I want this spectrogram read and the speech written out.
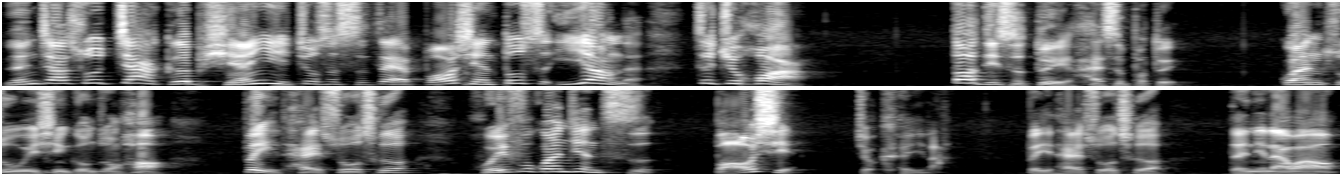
人家说价格便宜就是实在，保险都是一样的，这句话到底是对还是不对？关注微信公众号“备胎说车”，回复关键词“保险”就可以了。备胎说车，等你来玩哦。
